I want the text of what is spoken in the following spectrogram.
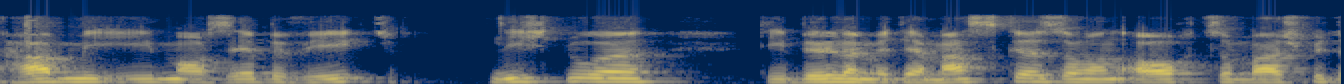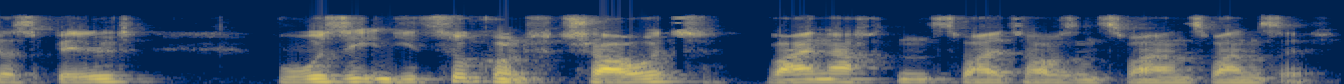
haben mich eben auch sehr bewegt. Nicht nur die Bilder mit der Maske, sondern auch zum Beispiel das Bild, wo sie in die Zukunft schaut, Weihnachten 2022.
